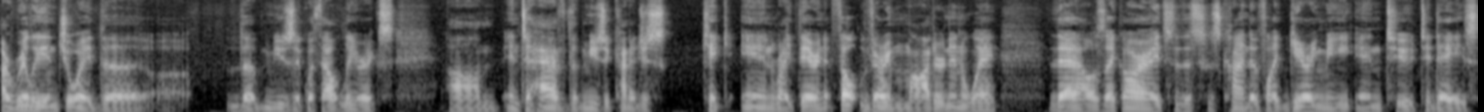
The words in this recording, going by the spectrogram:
I really enjoyed the uh, the music without lyrics, um, and to have the music kind of just kick in right there and it felt very modern in a way that I was like all right so this is kind of like gearing me into today's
